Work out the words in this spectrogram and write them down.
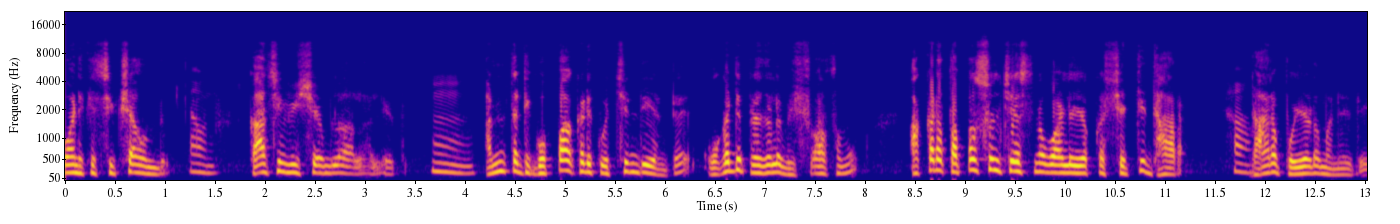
వానికి శిక్ష ఉంది. కాశీ విషయంలో అలా లేదు. అంతటి గొప్ప అక్కడికి వచ్చింది అంటే ఒకటి ప్రజల విశ్వాసము అక్కడ తపస్సులు చేసిన వాళ్ళ యొక్క శక్తి ధార. ధార పోయడం అనేది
